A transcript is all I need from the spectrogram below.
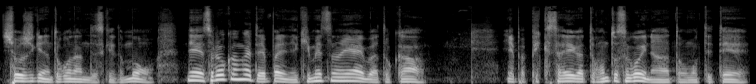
正直なとこなんですけども、で、それを考えるとやっぱりね、鬼滅の刃とか、やっぱピクサー映画って本当すごいなと思ってて、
